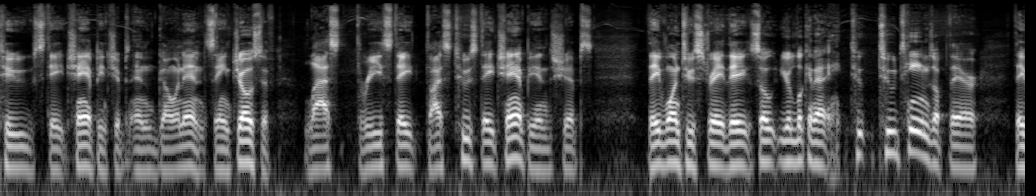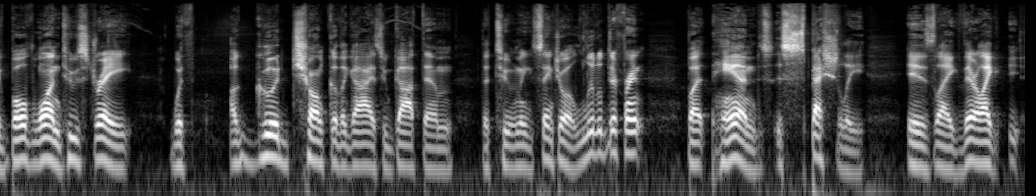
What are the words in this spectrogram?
two state championships and going in. St. Joseph last three state last two state championships. They've won two straight. They so you're looking at two two teams up there. They've both won two straight with a good chunk of the guys who got them the two. I mean, St. Joe a little different, but Hand especially is like they're like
